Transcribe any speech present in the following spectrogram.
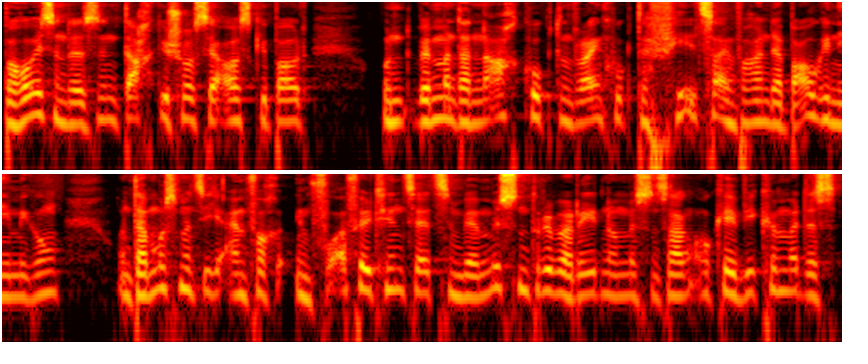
bei Häusern, da sind Dachgeschosse ausgebaut und wenn man dann nachguckt und reinguckt, da fehlt es einfach an der Baugenehmigung. Und da muss man sich einfach im Vorfeld hinsetzen. Wir müssen drüber reden und müssen sagen, okay, wie können wir das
